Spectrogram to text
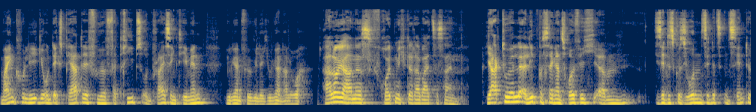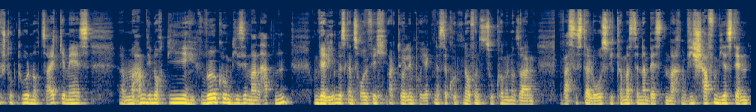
mein Kollege und Experte für Vertriebs- und Pricing-Themen, Julian Vögele. Julian, hallo. Hallo Johannes, freut mich wieder dabei zu sein. Ja, aktuell erlebt man es ja ganz häufig. Ähm, diese Diskussionen, sind jetzt Incentive-Strukturen noch zeitgemäß? Ähm, haben die noch die Wirkung, die sie mal hatten? Und wir erleben das ganz häufig aktuell in Projekten, dass da Kunden auf uns zukommen und sagen, was ist da los? Wie können wir es denn am besten machen? Wie schaffen wir es denn,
